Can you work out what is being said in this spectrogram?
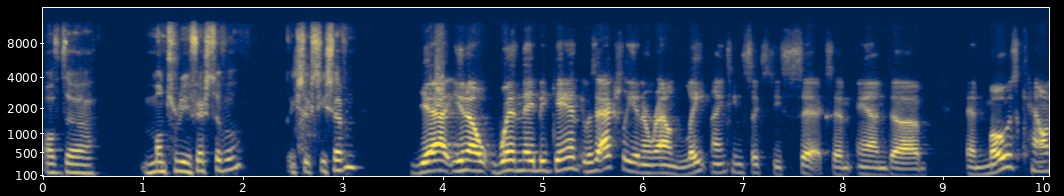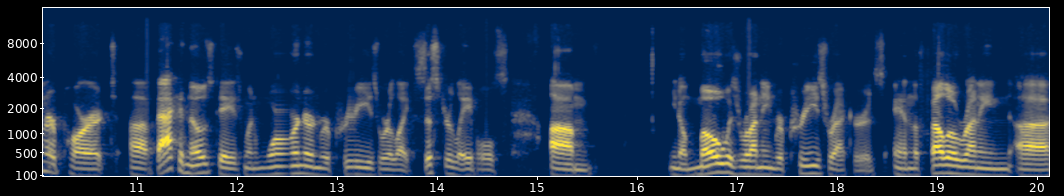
of the Monterey Festival in '67? Yeah, you know when they began, it was actually in around late 1966, and and uh, and Mo's counterpart uh, back in those days when Warner and Reprise were like sister labels. Um, you know, Mo was running Reprise Records, and the fellow running uh,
